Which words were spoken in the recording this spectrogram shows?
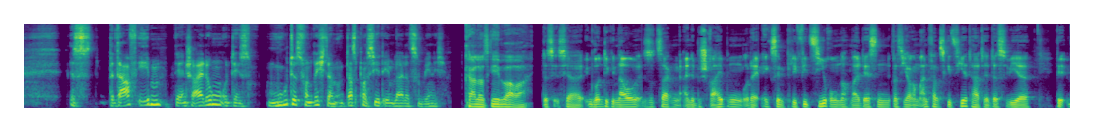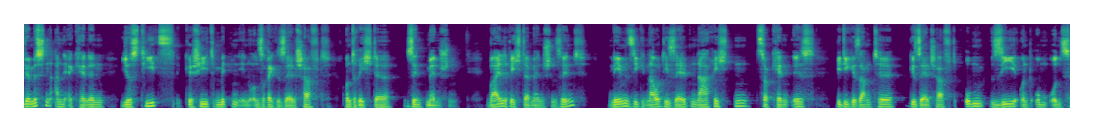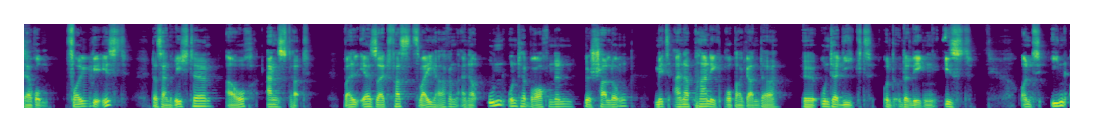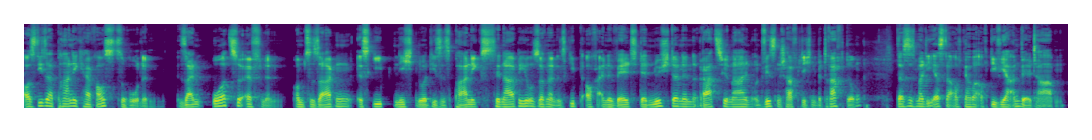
Es bedarf eben der Entscheidungen und des Mutes von Richtern. Und das passiert eben leider zu wenig. Carlos Gebauer. Das ist ja im Grunde genau sozusagen eine Beschreibung oder Exemplifizierung nochmal dessen, was ich auch am Anfang skizziert hatte, dass wir, wir, wir müssen anerkennen, Justiz geschieht mitten in unserer Gesellschaft und Richter sind Menschen. Weil Richter Menschen sind, nehmen sie genau dieselben Nachrichten zur Kenntnis wie die gesamte Gesellschaft um sie und um uns herum. Folge ist, dass ein Richter auch Angst hat, weil er seit fast zwei Jahren einer ununterbrochenen Beschallung mit einer Panikpropaganda äh, unterliegt und unterlegen ist. Und ihn aus dieser Panik herauszuholen, sein Ohr zu öffnen, um zu sagen, es gibt nicht nur dieses Panikszenario, sondern es gibt auch eine Welt der nüchternen, rationalen und wissenschaftlichen Betrachtung. Das ist mal die erste Aufgabe, auch die wir Anwälte haben.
